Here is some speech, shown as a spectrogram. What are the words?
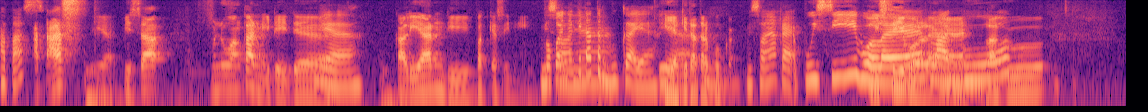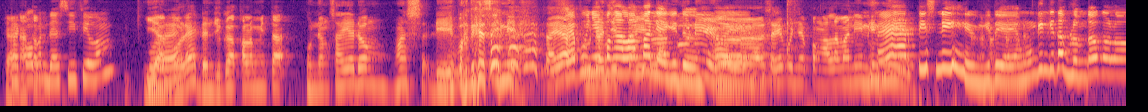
Atas. atas ya bisa menuangkan ide-ide Iya. kalian di podcast ini. Pokoknya kita Misalnya- terbuka ya. Iya, Iya. kita terbuka. Misalnya kayak puisi boleh, Puisi boleh, lagu, lagu dan atau rekomendasi film Iya boleh. boleh dan juga kalau minta undang saya dong Mas di podcast ini. Saya, Saya punya udah pengalaman ya gitu. nih. Oh, iya. Wah, Saya punya pengalaman ini Saya nih. artis nih gitu ya. Yang mungkin kita belum tahu kalau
